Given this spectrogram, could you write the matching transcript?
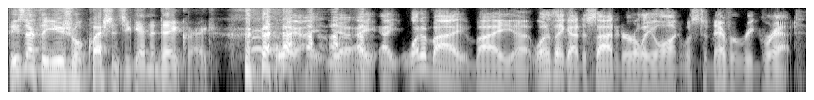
These aren't the usual questions you get in a day, Craig. Boy, I, yeah, I, I, one of my my uh, one thing I decided early on was to never regret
